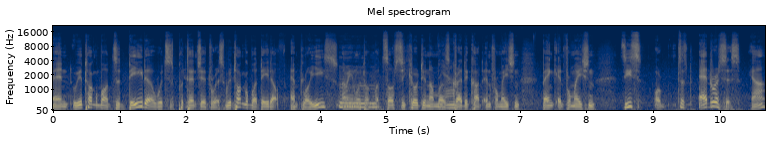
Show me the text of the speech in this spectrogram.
and we're talking about the data which is potentially at risk. We're talking about data of employees. Mm-hmm. I mean, we're talking about social security numbers, yeah. credit card information, bank information. These are just addresses. Yeah.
